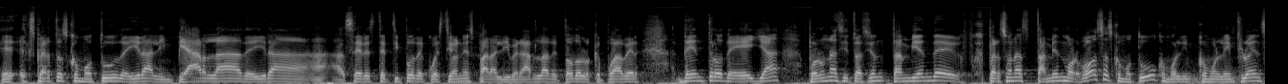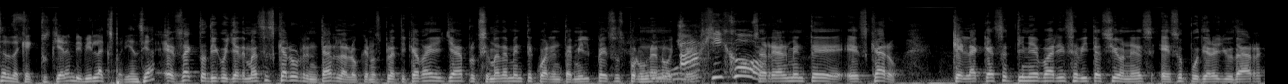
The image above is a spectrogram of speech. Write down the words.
eh, expertos como tú, de ir a limpiarla, de ir a, a hacer este tipo de cuestiones para liberarla de todo lo que pueda haber dentro de ella, por una situación también de personas también morbosas como tú, como, como la influencer, de que pues, quieren vivir la experiencia. Exacto, digo, y además es caro rentarla, lo que nos platicaba ella, aproximadamente 40 mil pesos por una noche. ¡Ah, hijo! O sea, realmente es caro. Que la casa tiene varias habitaciones, eso pudiera ayudar.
